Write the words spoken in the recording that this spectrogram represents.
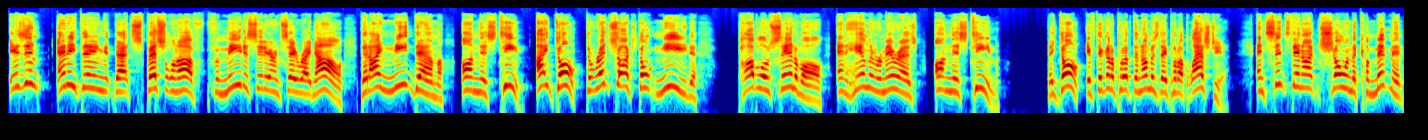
isn't anything that's special enough for me to sit here and say right now that I need them on this team. I don't. The Red Sox don't need Pablo Sandoval and Hanley Ramirez on this team. They don't. If they're going to put up the numbers they put up last year. And since they're not showing the commitment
